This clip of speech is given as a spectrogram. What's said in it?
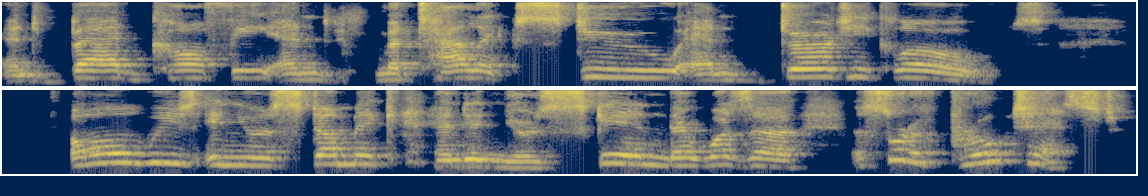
and bad coffee and metallic stew and dirty clothes. Always in your stomach and in your skin, there was a, a sort of protest,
